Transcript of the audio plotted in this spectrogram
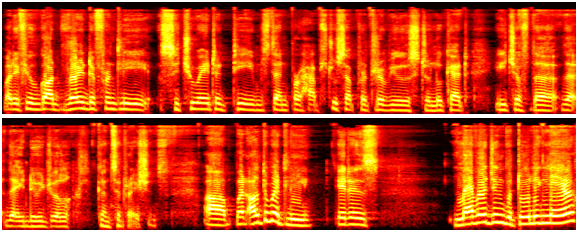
But if you've got very differently situated teams, then perhaps two separate reviews to look at each of the, the, the individual considerations. Uh, but ultimately, it is leveraging the tooling layer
